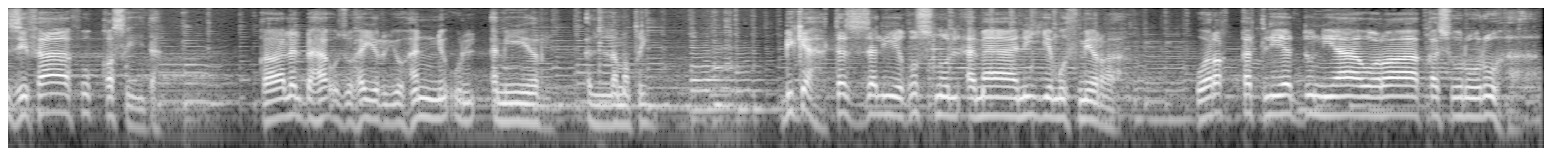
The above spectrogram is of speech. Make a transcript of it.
زفاف قصيدة. قال البهاء زهير يهنئ الأمير اللمطي. بك اهتز لي غصن الأماني مثمرا. ورقت لي الدنيا وراق سرورها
